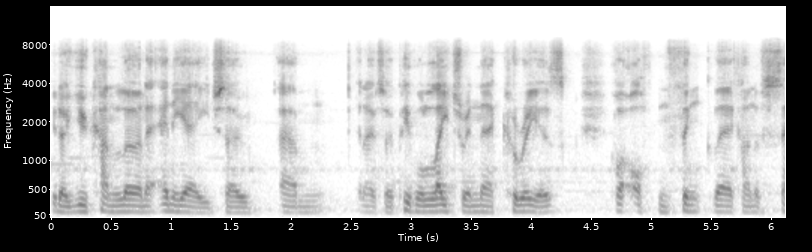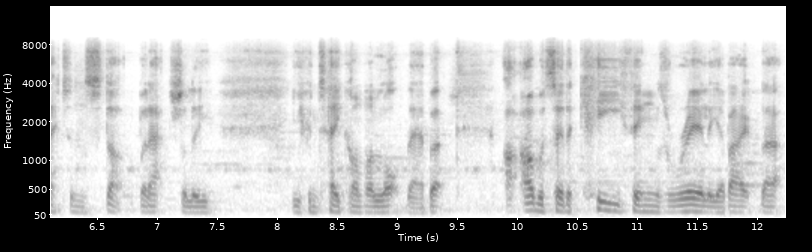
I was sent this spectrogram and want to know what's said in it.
you know you can learn at any age. So um, you know so people later in their careers quite often think they're kind of set and stuck, but actually you can take on a lot there. But I, I would say the key things really about that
